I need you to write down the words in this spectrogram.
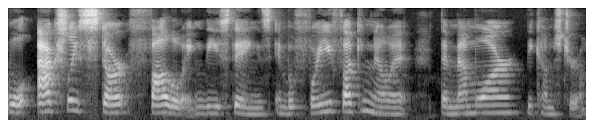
will actually start following these things. And before you fucking know it, the memoir becomes true.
